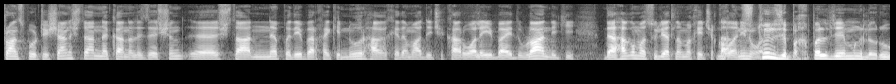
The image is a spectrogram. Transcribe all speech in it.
ټرانسپورټیشن شته نه کانالیزیشن شته نه په دې برخه کې نور هغه خدمات دي چې ښاروالۍ یې باید وړاندې کړي د هغه مسؤلیت له مخې چې قوانین ورکړي ستونزې په خپل ځای موږ لرو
